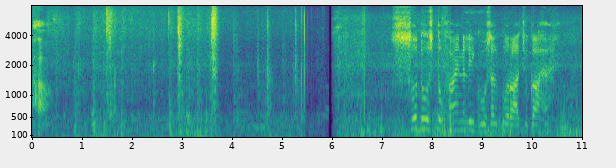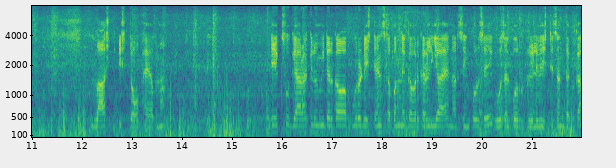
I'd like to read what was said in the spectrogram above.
हाँ। सो so, दोस्तों फाइनली गोसलपुर आ चुका है। लास्ट स्टॉप है अपना। 111 किलोमीटर का पूरा डिस्टेंस अपन ने कवर कर लिया है नरसिंहपुर से गोसलपुर रेलवे स्टेशन तक का।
